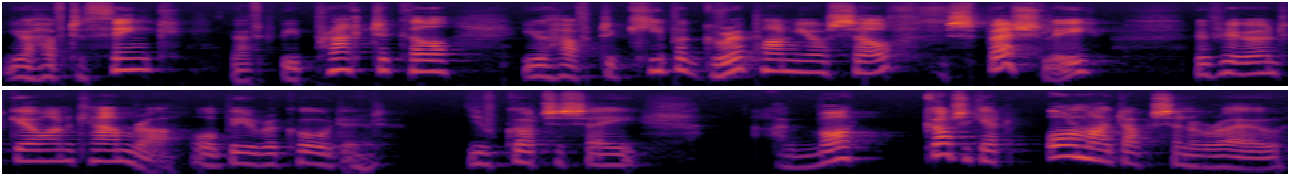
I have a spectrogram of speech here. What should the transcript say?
you have to think, you have to be practical, you have to keep a grip on yourself, especially if you're going to go on camera or be recorded. Yep. You've got to say, I've got to get all my ducks in a row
